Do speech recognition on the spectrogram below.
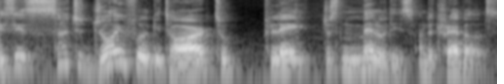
This is such a joyful guitar to play just melodies on the trebles.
